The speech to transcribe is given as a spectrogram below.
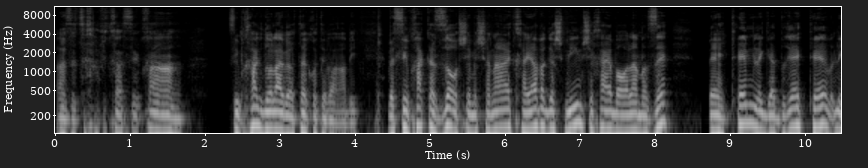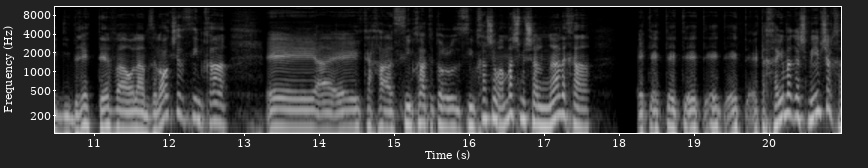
אז זה צריך להביא אותך לשמחה, שמחה גדולה ביותר, כותב הרבי. ושמחה כזו שמשנה את חייו הגשמיים שחיה בעולם הזה, בהתאם לגדרי טבע, לגדרי טבע העולם. זה לא רק שזה שמחה, אה, אה, ככה, שמחה, תתול, שמחה שממש משנה לך את, את, את, את, את, את, את החיים הגשמיים שלך.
